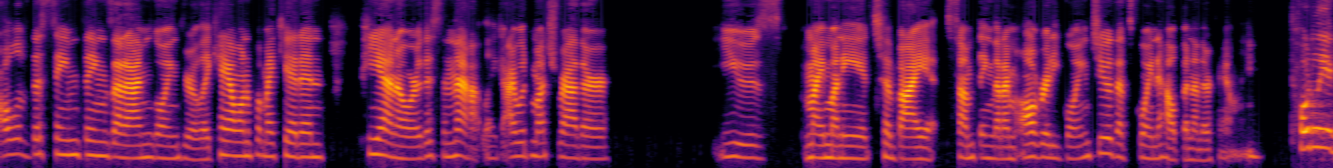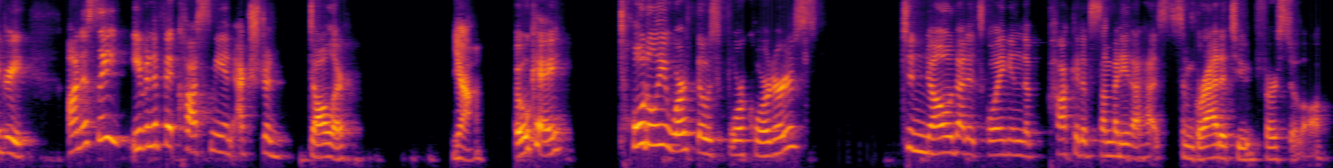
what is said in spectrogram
all of the same things that I'm going through. Like, hey, I want to put my kid in piano or this and that. Like, I would much rather use my money to buy something that I'm already going to that's going to help another family. Totally agree. Honestly, even if it costs me an extra dollar. Yeah. Okay. Totally worth those four quarters to know that it's going in the pocket of somebody that has some gratitude, first of all.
